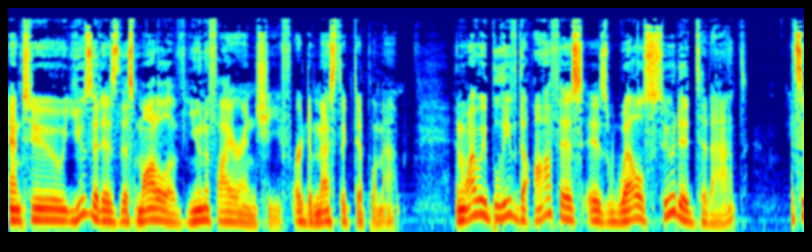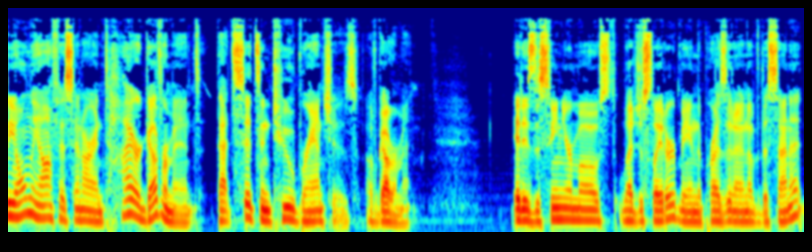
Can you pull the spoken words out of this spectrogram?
and to use it as this model of unifier in chief or domestic diplomat. And why we believe the office is well suited to that, it's the only office in our entire government that sits in two branches of government. It is the senior most legislator, being the president of the Senate,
